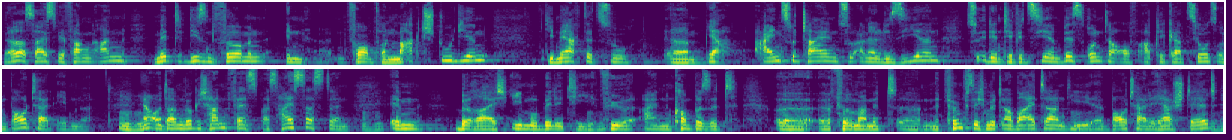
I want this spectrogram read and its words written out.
Ja, das heißt, wir fangen an mit diesen Firmen in Form von Marktstudien, die Märkte zu ähm, ja, einzuteilen, zu analysieren, zu identifizieren, bis runter auf Applikations- und Bauteilebene. Mhm. Ja, und dann wirklich handfest, was heißt das denn mhm. im Bereich E-Mobility mhm. für eine Composite-Firma äh, mit, äh, mit 50 Mitarbeitern, die mhm. äh, Bauteile herstellt? Mhm.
